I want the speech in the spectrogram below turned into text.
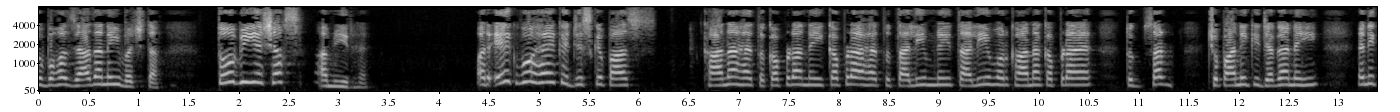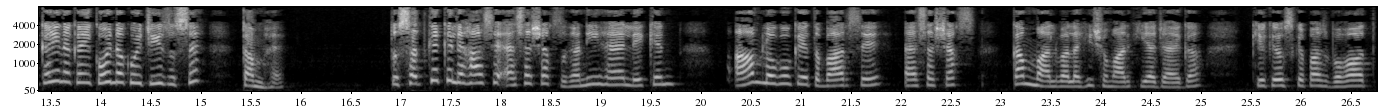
کوئی بہت زیادہ نہیں بچتا تو بھی یہ شخص امیر ہے اور ایک وہ ہے کہ جس کے پاس کھانا ہے تو کپڑا نہیں کپڑا ہے تو تعلیم نہیں تعلیم اور کھانا کپڑا ہے تو سر چھپانے کی جگہ نہیں یعنی کہیں نہ کہیں کوئی نہ کوئی چیز اس سے کم ہے تو صدقے کے لحاظ سے ایسا شخص غنی ہے لیکن عام لوگوں کے اعتبار سے ایسا شخص کم مال والا ہی شمار کیا جائے گا کیونکہ اس کے پاس بہت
